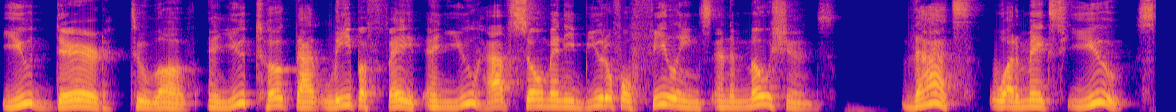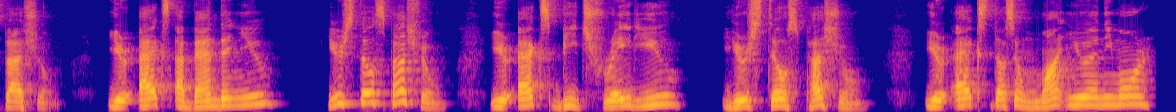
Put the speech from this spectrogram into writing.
You dared to love and you took that leap of faith and you have so many beautiful feelings and emotions. That's what makes you special. Your ex abandoned you, you're still special. Your ex betrayed you, you're still special. Your ex doesn't want you anymore,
